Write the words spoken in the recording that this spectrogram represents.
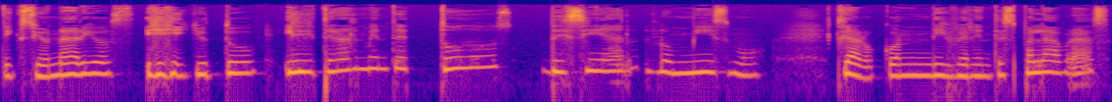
diccionarios y YouTube. Y literalmente todos decían lo mismo. Claro, con diferentes palabras,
